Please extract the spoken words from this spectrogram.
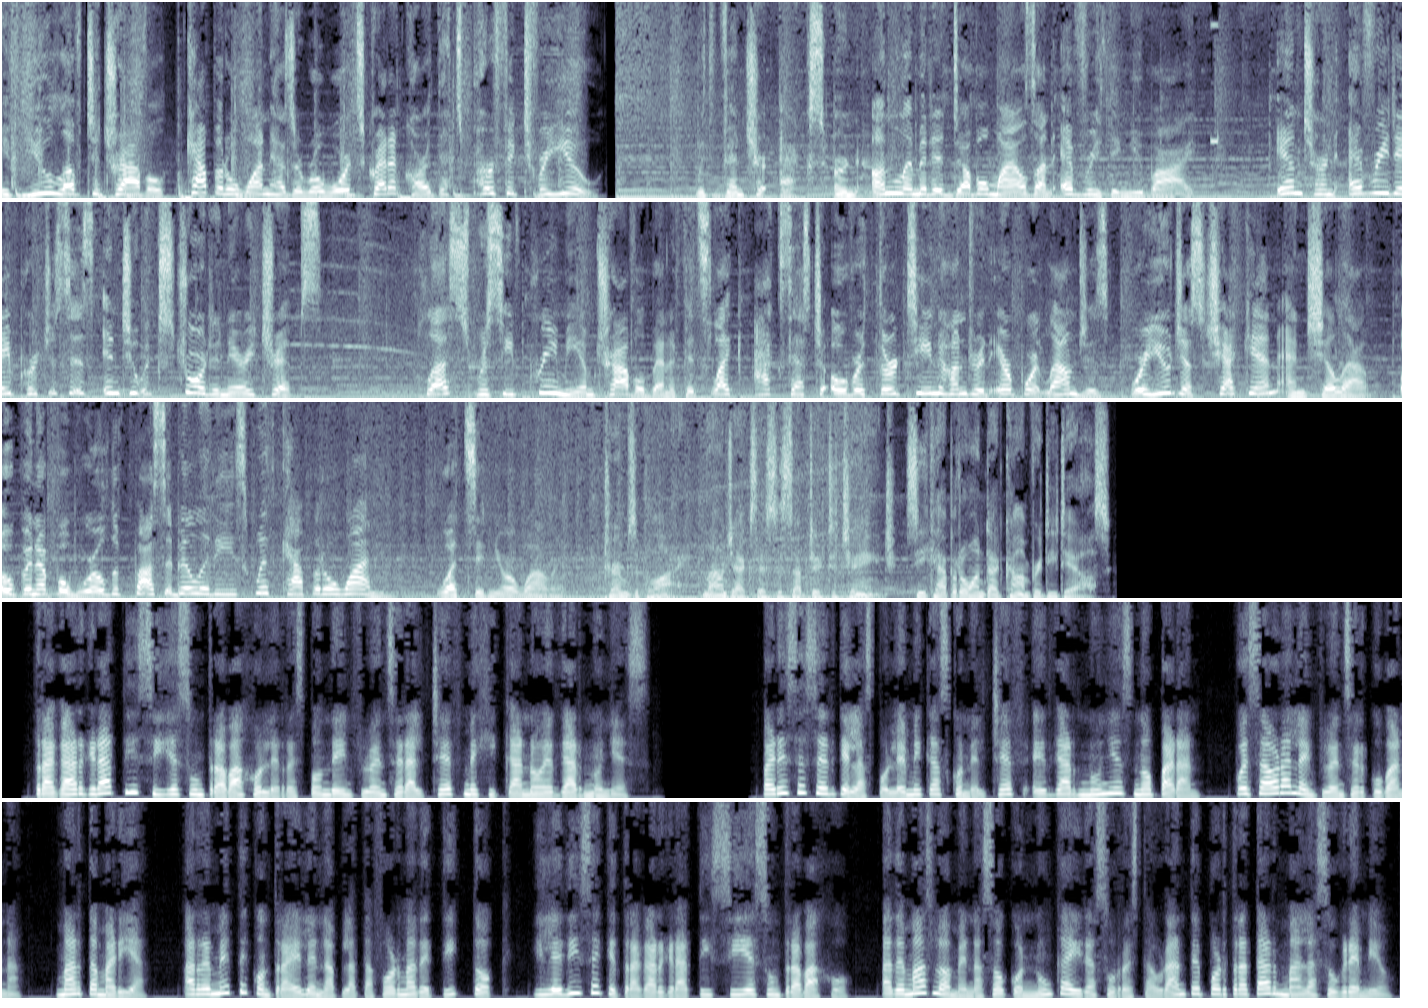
If you love to travel, Capital One has a rewards credit card that's perfect for you. With Venture X, earn unlimited double miles on everything you buy and turn everyday purchases into extraordinary trips. Plus, receive premium travel benefits like access to over 1,300 airport lounges where you just check in and chill out. Open up a world of possibilities with Capital One. What's in your wallet? Terms apply. Lounge access is subject to change. See CapitalOne.com for details. Tragar gratis sí es un trabajo, le responde influencer al chef mexicano Edgar Núñez. Parece ser que las polémicas con el chef Edgar Núñez no paran, pues ahora la influencer cubana, Marta María, arremete contra él en la plataforma de TikTok, y le dice que tragar gratis sí es un trabajo, además lo amenazó con nunca ir a su restaurante por tratar mal a su gremio.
